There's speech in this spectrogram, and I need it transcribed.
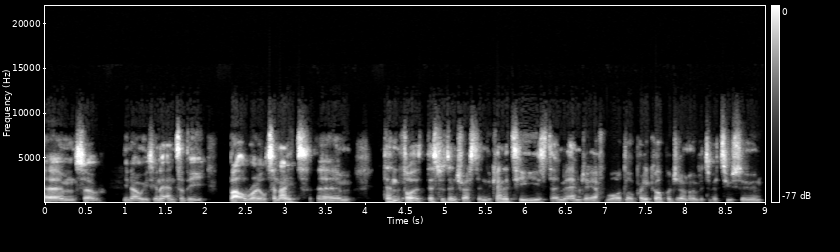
Um, so you know he's going to enter the battle royal tonight. Um, then thought this was interesting. They kind of teased MJF Wardlow breakup, which I don't know if it's a bit too soon.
